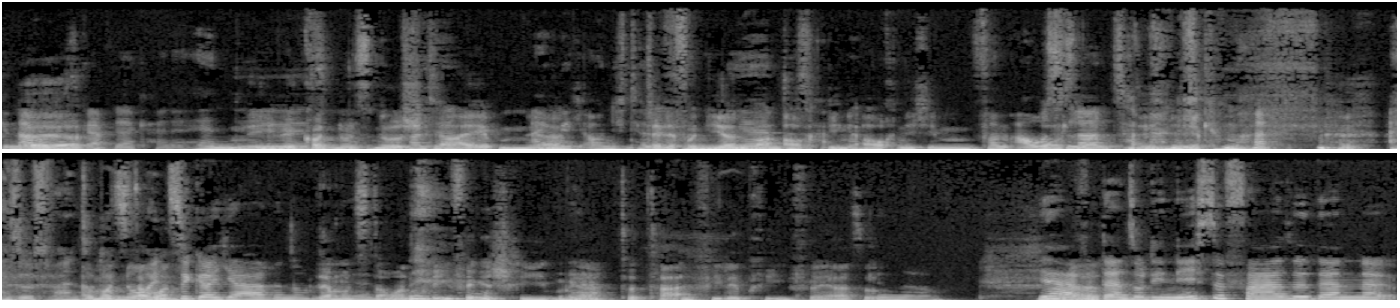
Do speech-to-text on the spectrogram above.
Genau, ja, ja. es gab ja keine Handys. Nee, wir konnten uns also nur schreiben. Eigentlich ja. auch nicht telefonieren. Telefonieren war auch, ging auch nicht im Vom Ausland, Ausland. hat man nee, nicht gemacht. Also es waren so die 90er dauernd, Jahre noch. Wir haben uns dauernd Briefe geschrieben, ja. Total viele Briefe, ja. So. Genau. Ja, und dann so die nächste Phase, dann äh,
